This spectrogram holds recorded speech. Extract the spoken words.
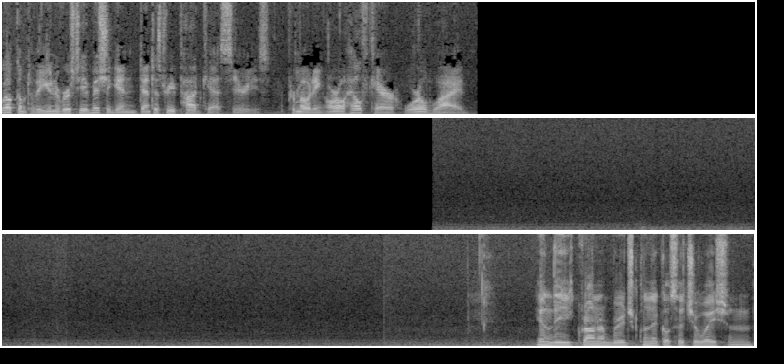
Welcome to the University of Michigan Dentistry Podcast Series, promoting oral health care worldwide. In the crown and bridge clinical situation,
